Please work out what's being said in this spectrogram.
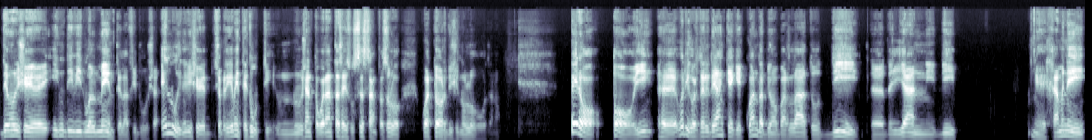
devono ricevere individualmente la fiducia e lui ne riceve cioè, praticamente tutti, 246 su 60, solo 14 non lo votano. Però poi eh, voi ricorderete anche che quando abbiamo parlato di, eh, degli anni di eh, Khamenei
